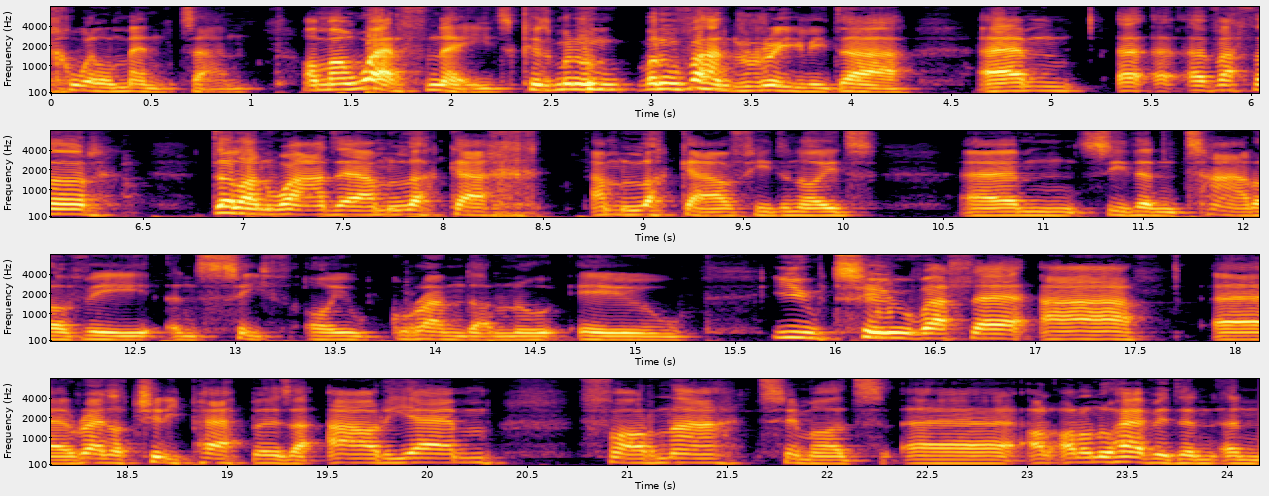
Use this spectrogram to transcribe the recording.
chwil mentan. Ond mae'n werth wneud, cys maen nhw'n ma nhw fan really da. Um, y, y, y fath o'r dylanwadau amlycach, amlycaf hyd yn oed um, sydd yn taro fi yn syth o'i gwrando nhw yw U2 falle a uh, Red Hot Chili Peppers a R.E.M. ffordd na, ti'n modd. Uh, ond on nhw hefyd yn, yn,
